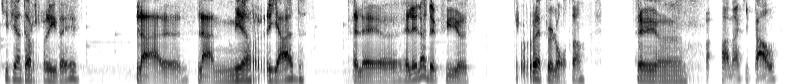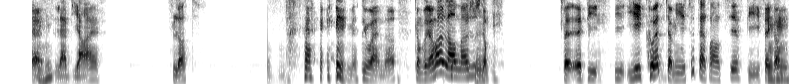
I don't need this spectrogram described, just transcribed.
qui vient d'arriver. La, la myriade. Elle est, euh, elle est là depuis euh, très peu longtemps. Et euh, Pendant qu'il parle, euh, Mhm. la bière flotte Menuana. Comme vraiment le lendemain, juste comme. Et puis il, il écoute, comme il est tout attentif, puis il fait comme Mhm.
